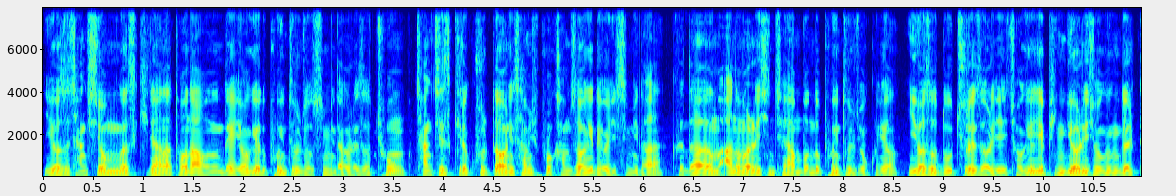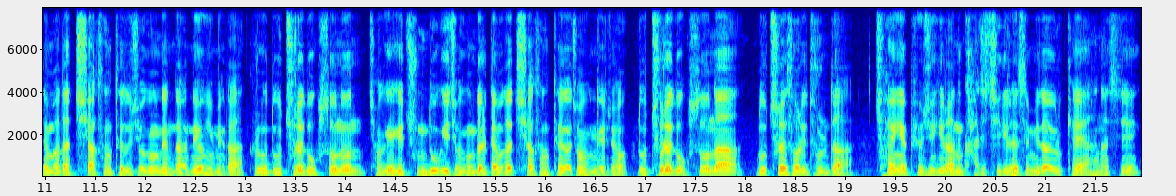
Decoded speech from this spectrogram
이어서 장치 전문가 스킬이 하나 더 나오는데 여기에도 포인트를 줬습니다. 그래서 총 장치 스킬의 쿨다운이 30% 감소하게 되어 있습니다. 그 다음 아노말리 신체에 한 번 더 포인트를 줬고요. 이어서 노출의 설이 적에게 빈결이 적용될 때마다 치약 상태도 적용된다는 내용입니다. 그리고 노출의 독소는 적에게 중독이 적용될 때마다 치약 상태가 적용되죠. 노출의 독소나 노출의 설이 둘 다 처형의 표식이라는 가지치기를 했습니다. 이렇게 하나씩.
